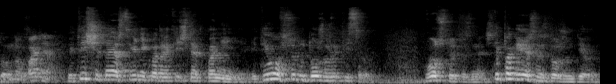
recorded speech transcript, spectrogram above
Ну понятно. И ты считаешь среднеквадратичное отклонение. И ты его всюду должен выписывать. Вот что это значит. Ты погрешность должен делать.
